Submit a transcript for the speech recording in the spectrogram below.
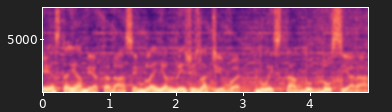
Esta é a meta da Assembleia Legislativa do Estado do Ceará.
